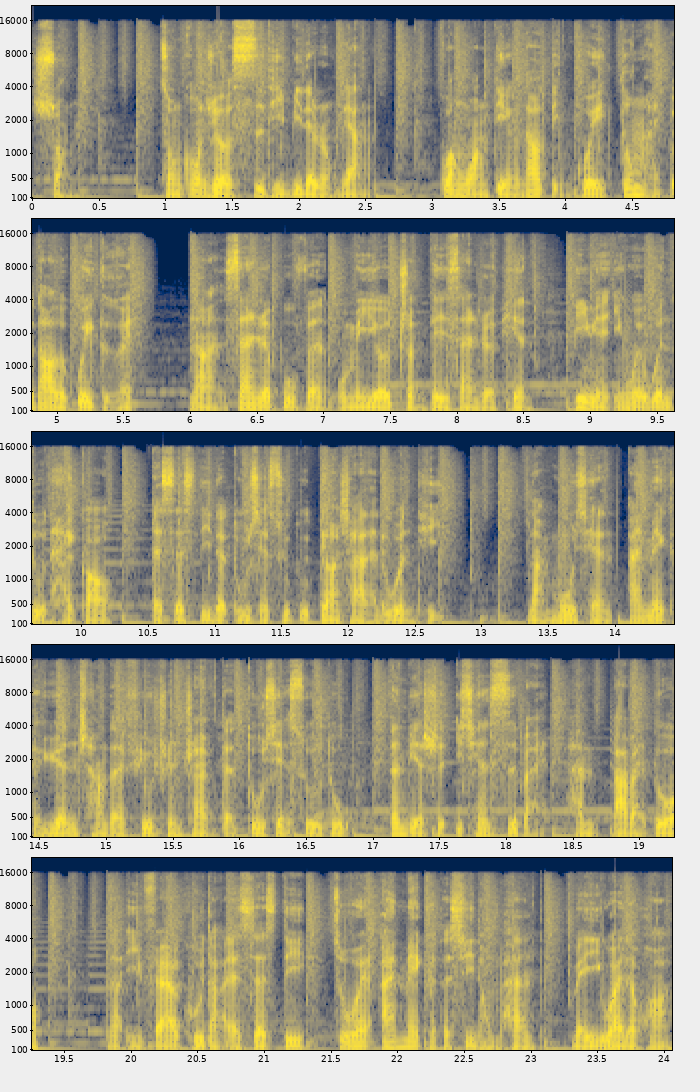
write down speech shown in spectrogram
爽，总共就有四 TB 的容量，官网点到顶规都买不到的规格诶。那散热部分，我们也有准备散热片，避免因为温度太高，SSD 的读写速度掉下来的问题。那目前 iMac 原厂的 Fusion Drive 的读写速度分别是一千四百和八百多。那以 FireCuda SSD 作为 iMac 的系统盘，没意外的话，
